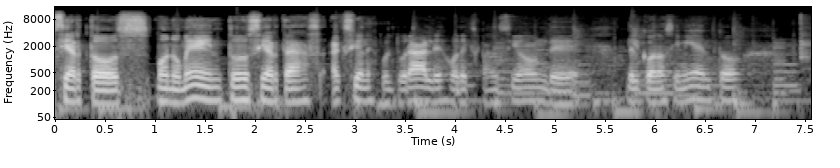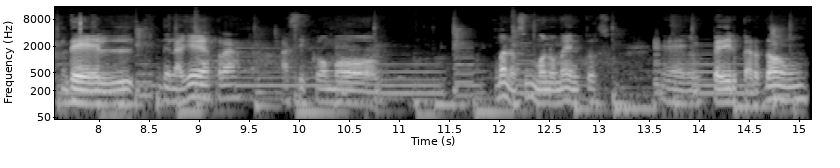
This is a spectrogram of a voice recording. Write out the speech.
ciertos monumentos, ciertas acciones culturales o de expansión de, del conocimiento de la guerra, así como, bueno, sí, monumentos, pedir perdón,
